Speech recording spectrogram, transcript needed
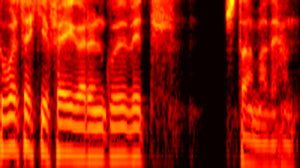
Þú ert ekki feigar en Guð vill, stamaði hann.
